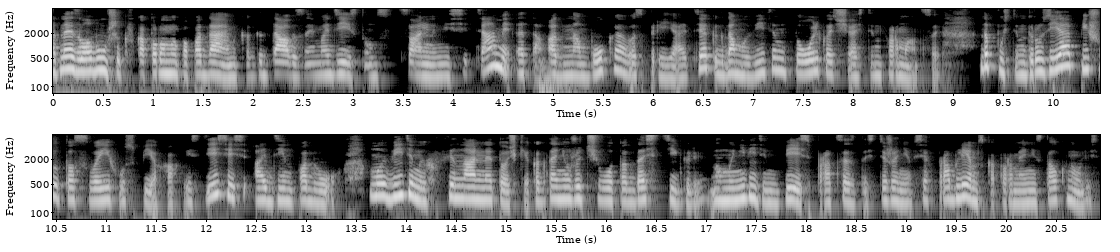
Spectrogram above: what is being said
Одна из ловушек, в которую мы попадаем, когда взаимодействуем с социальными сетями, это однобокое восприятие, когда мы видим только часть информации. Допустим, друзья пишут о своих успехах, и здесь есть один подвох. Мы видим их в финальной точке, когда они уже чего-то достигли, но мы не видим весь процесс достижения всех проблем, с которыми они столкнулись.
